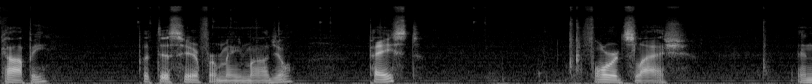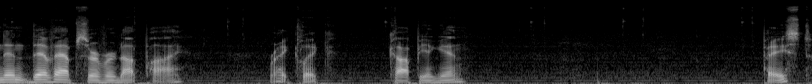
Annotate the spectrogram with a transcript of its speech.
Copy. Put this here for main module. Paste. Forward slash. And then devappserver.py. Right click. Copy again. Paste.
